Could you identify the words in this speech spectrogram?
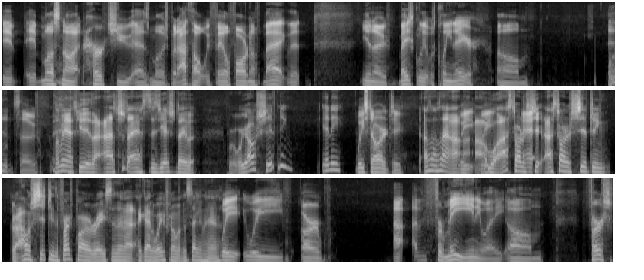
it it must not hurt you as much. But I thought we fell far enough back that you know basically it was clean air. Um, and so Let me ask you this. I, I should have asked this yesterday, but were, were y'all shifting any? we started to. That's what I'm saying. I, We- I, we- well, I started. at- shi- I started shifting, or I was shifting the first part of the race, and then I, I got away from it in the second half. we we are I, I- for me anyway um first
